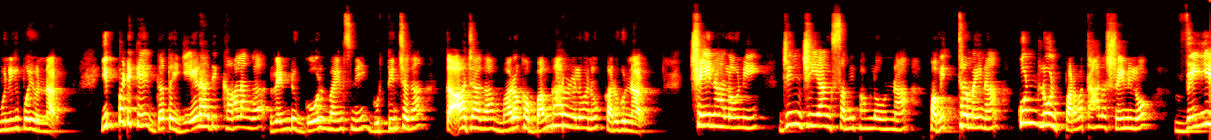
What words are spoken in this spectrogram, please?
మునిగిపోయి ఉన్నారు. ఇప్పటికే గత ఏడాది కాలంగా రెండు గోల్డ్ మైన్స్ని గుర్తించగా తాజాగా మరొక బంగారు నిల్వను కనుగొన్నారు. చైనాలోని జింజియాంగ్ సమీపంలో ఉన్న పవిత్రమైన కున్లూన్ పర్వతాల శ్రేణిలో వెయ్యి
